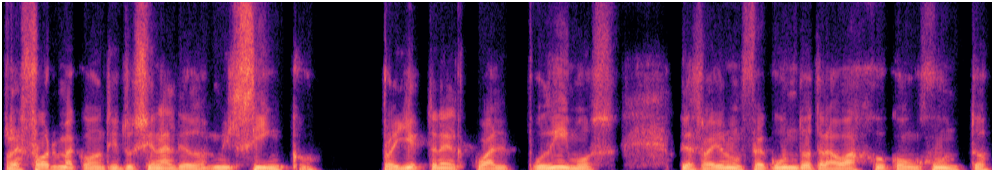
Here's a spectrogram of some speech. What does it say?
Reforma Constitucional de 2005, proyecto en el cual pudimos desarrollar un fecundo trabajo conjunto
